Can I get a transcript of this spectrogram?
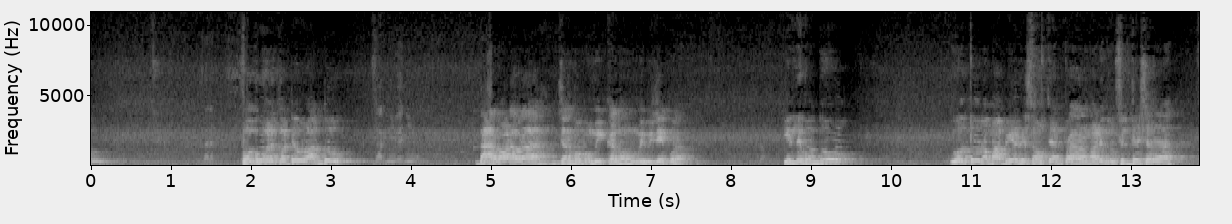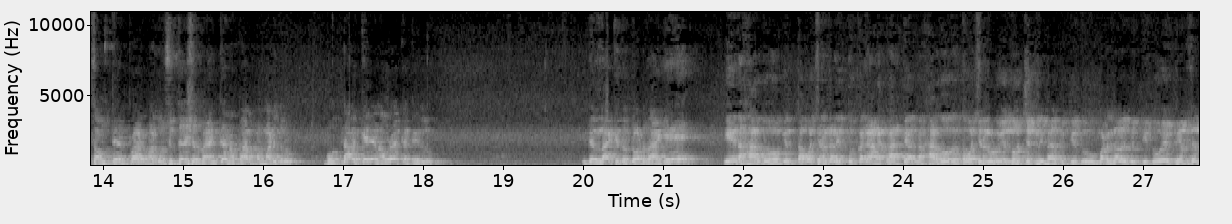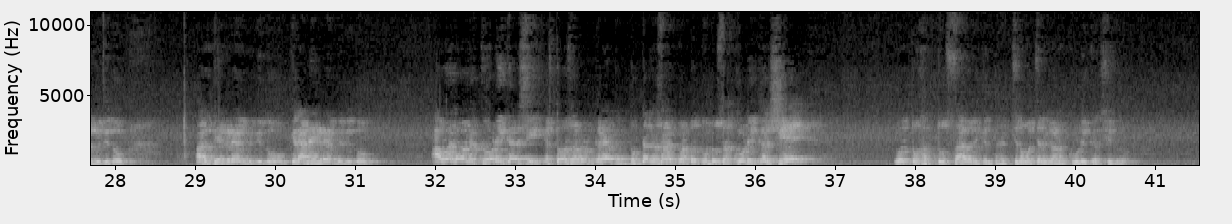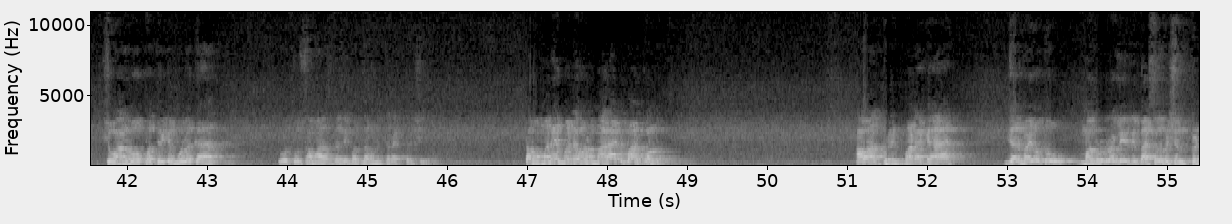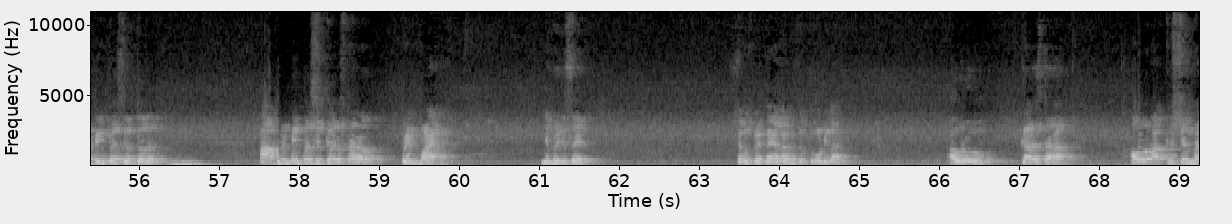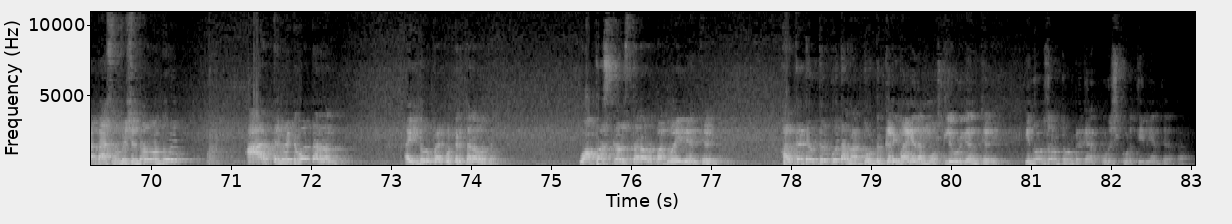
ಫಗು ಕೊಟ್ಟವರು ಅಂದು ಧಾರವಾಡ ಅವರ ಜನ್ಮಭೂಮಿ, ಕರ್ಮಭೂಮಿ ವಿಜಯಪುರ. ಇಲ್ಲಿ ಬಂದು ಇವತ್ತು ನಮ್ಮ ಬಿ ಎಲ್ ಸಂಸ್ಥೆಯನ್ನು ಪ್ರಾರಂಭ ಮಾಡಿದ್ರು. ಸಿದ್ದೇಶ್ವರ ಸಂಸ್ಥೆಯನ್ನು ಪ್ರಾರಂಭ ಮಾಡಿದ್ರು. ಸಿದ್ದೇಶ್ವರ ಬ್ಯಾಂಕನ್ನು ಪ್ರಾರಂಭ ಮಾಡಿದ್ರು. ಭೂತ್ನಾಳ್ ಕೆರೆಯನ್ನು ಅವರೇ ಕಟ್ಟಿದ್ರು. ಇದೆಲ್ಲಕ್ಕಿಂತ ದೊಡ್ಡದಾಗಿ ಏನು ಹರಿದು ಹೋಗಿಂತ ವಚನಗಳಿತ್ತು. ಕಲ್ಯಾಣ ಕ್ರಾಂತಿಯನ್ನು ಹರಿದು ಹೋದಂಥ ವಚನಗಳು ಎಲ್ಲೋ ಜಗ್ಲಿ ಮೇಲೆ ಬಿದ್ದಿದ್ದು ಮಡಗಳಲ್ಲಿ ಬಿದ್ದಿದ್ದು ಎ ಪಿ ಬಿದ್ದಿದ್ದು, ಅರ್ತಿ ಅಂಗಡಿಯಲ್ಲಿ ಬಿದ್ದಿದ್ದು, ಕಿರಾಣಿ ಅಂಗಡಿಯಲ್ಲಿ ಬಿದ್ದಿದ್ದು. ಅವೆಲ್ಲವನ್ನು ಕ್ರೋಢೀಕರಿಸಿ, ಎಷ್ಟೋ ಸಾವಿರ ಕಡೆ ದುಡ್ಡನ್ನು ಸಹ ಕೊಟ್ಟು ತುಂಡು ಸಹ ಕ್ರೋಢೀಕರಿಸಿ, ಇವತ್ತು ಹತ್ತು ಸಾವಿರಕ್ಕಿಂತ ಹೆಚ್ಚಿನ ವಚನಗಳನ್ನು ಕ್ರೋಢೀಕರಿಸಿದ್ರು. ಶಿವಾನುಭವ ಪತ್ರಿಕೆ ಮೂಲಕ ಇವತ್ತು ಸಮಾಜದಲ್ಲಿ ಬದಲಾವಣೆ ತರಕ್ಕೆ ಕಳಿಸಿದರು ತಮ್ಮ ಮನೆ ಮಠವನ್ನು ಮಾರಾಟ ಮಾಡಿಕೊಂಡ್ರು ಅವಾಗ ಪ್ರಿಂಟ್ ಮಾಡಕ್ಕೆ ಜನ್ಮ ಇವತ್ತು ಮಂಗಳೂರಲ್ಲಿ ಬ್ಯಾಸಲ್ ಮಿಷನ್ ಪ್ರಿಂಟಿಂಗ್ ಪ್ರೆಸ್ ಇರ್ತದೆ. ಆ ಪ್ರಿಂಟಿಂಗ್ ಪ್ರೆಸ್ಗೆ ಕಳಿಸ್ತಾರೆ ಅವರು ಪ್ರಿಂಟ್ ಮಾಡಕ್ಕೆ. ನಿಮಗೆ ಸರ್ ಕ್ಷಮಿಸ್ಬೇಕು ನಾ ಎಲ್ಲರ ಹೆಸರು ತಗೊಂಡಿಲ್ಲ. ಅವರು ಕಳಿಸ್ತಾರ ಅವರು ಆ ಕ್ರಿಶ್ಚಿಯನ್ ಬ್ಯಾಸಲ್ ಮಿಷನ್ದವ್ರು ಒಂದು ಆರು ತಿಂಗಳು ಇಟ್ಕೊಳ್ತಾರೆ ಅದನ್ನು. ಐದುನೂರು ರೂಪಾಯಿ ಕೊಟ್ಟಿರ್ತಾರೆ ಅವ್ರು. ವಾಪಸ್ ಕಳಿಸ್ತಾರೆ ಅವ್ರು, ಬಂದು ಒಯ್ಲಿ ಅಂತೇಳಿ ಹಲ್ಕಟ್ಟೆ ತಿರ್ಗೋತಾರೆ ನಾನು ದುಡ್ಡು ಕಡಿಮೆ ಆಗಿದೆ ಮೋಸ್ಟ್ಲಿ ಇವ್ರಿಗೆ ಅಂತೇಳಿ ಇನ್ನೊಂದು ಸ್ವಲ್ಪ ದುಡ್ಡು ಬೇಕಾದ್ರೆ ಕೂಡಿಸ್ಕೊಡ್ತೀನಿ ಅಂತ ಹೇಳ್ತಾರೆ.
